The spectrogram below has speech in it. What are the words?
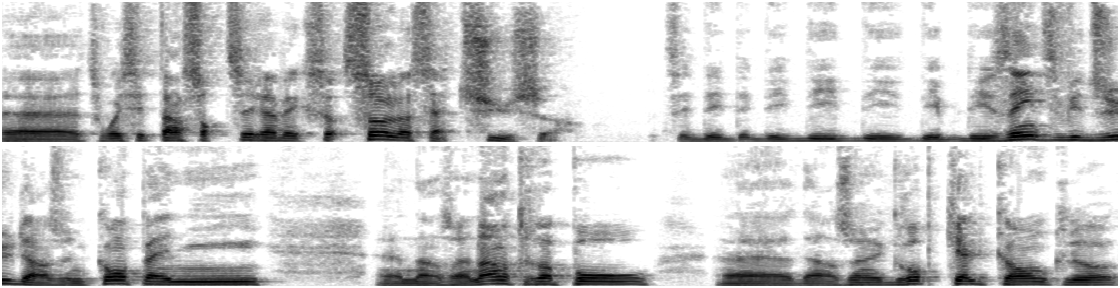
Euh, tu vas essayer de t'en sortir avec ça. Ça, là, ça tue, ça. C'est des, des, des, des, individus dans une compagnie, euh, dans un entrepôt, euh, dans un groupe quelconque. Là,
